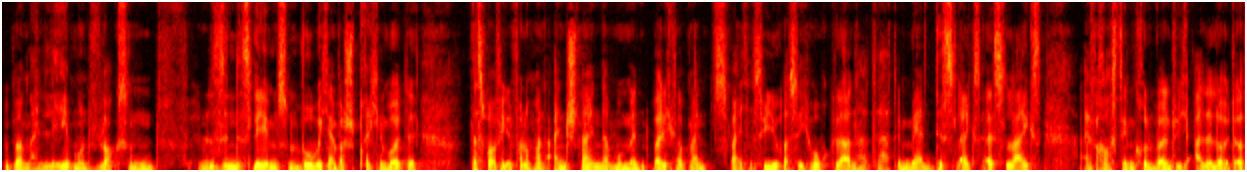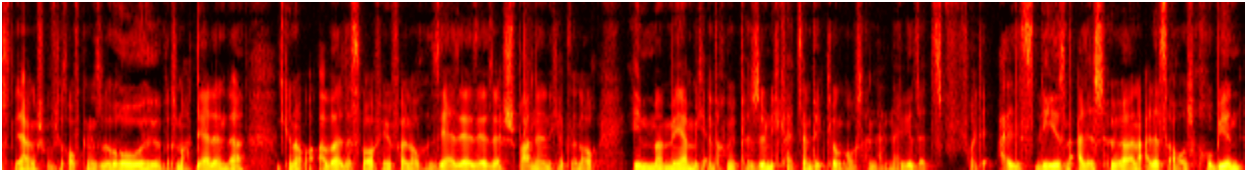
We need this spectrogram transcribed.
über mein Leben und Vlogs und Sinn des Lebens und worüber ich einfach sprechen wollte das war auf jeden Fall nochmal ein einschneidender Moment, weil ich glaube, mein zweites Video, was ich hochgeladen hatte, hatte mehr Dislikes als Likes. Einfach aus dem Grund, weil natürlich alle Leute aus der Jahrgangsstufe draufgegangen so, oh, was macht der denn da? Genau, aber das war auf jeden Fall noch sehr, sehr, sehr, sehr spannend. Ich habe dann auch immer mehr mich einfach mit Persönlichkeitsentwicklung auseinandergesetzt, wollte alles lesen, alles hören, alles ausprobieren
